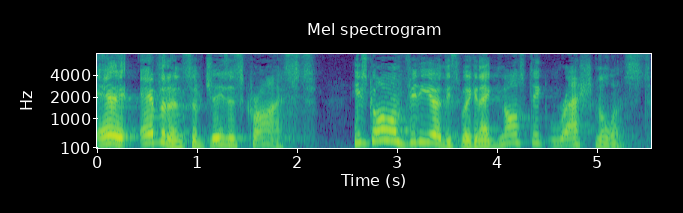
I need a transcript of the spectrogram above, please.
e- evidence of Jesus Christ, he's gone on video this week, an agnostic rationalist,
